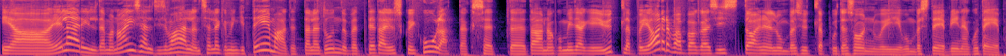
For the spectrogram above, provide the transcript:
ja Eleril, tema naisel siis vahel on sellega mingid teemad, et talle tundub, et teda justkui kuulatakse, et ta nagu midagi ütleb või arvab, aga siis Daniel umbes ütleb, kuidas on või umbes teeb nii nagu teeb.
